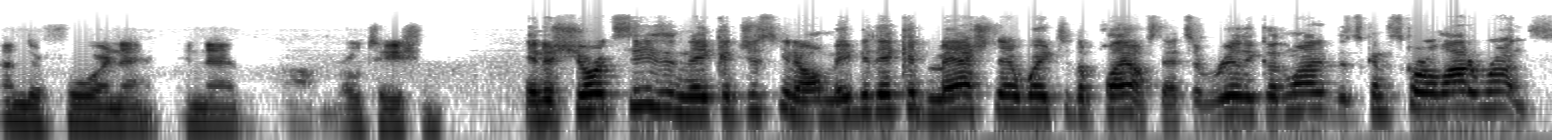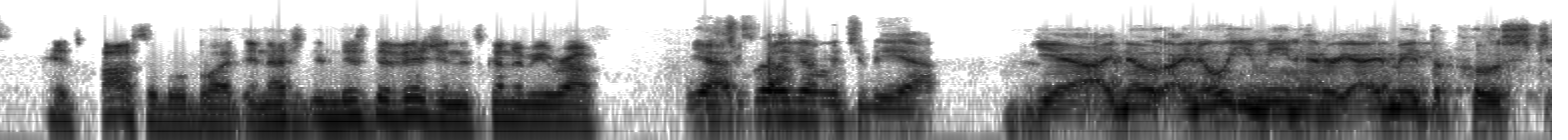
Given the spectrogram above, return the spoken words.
under four in that in that um, rotation. In a short season, they could just, you know, maybe they could mash their way to the playoffs. That's a really good lineup that's going to score a lot of runs. It's possible, but in that in this division, it's going to be rough. Yeah, it's it's really tough. going to be. Yeah. Yeah, I know. I know what you mean, Henry. I had made the post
